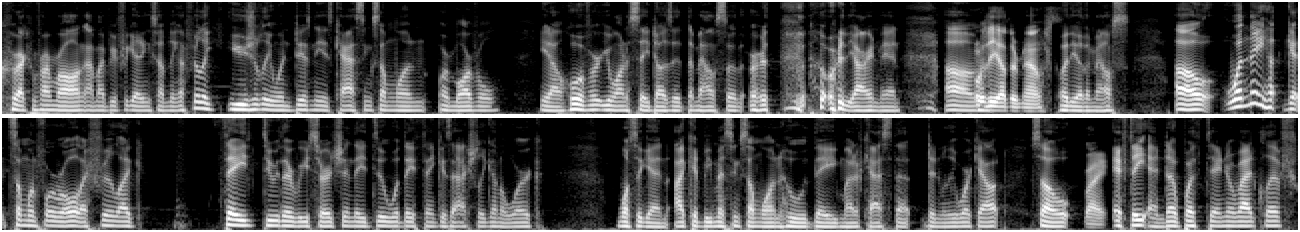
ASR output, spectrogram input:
correct me if I'm wrong, I might be forgetting something. I feel like usually when Disney is casting someone or Marvel, you know, whoever you want to say does it, the mouse or the Earth or the Iron Man, um, Or the other mouse. or the other mouse. Uh, when they get someone for a role, I feel like they do their research and they do what they think is actually going to work. Once again, I could be missing someone who they might have cast that didn't really work out. So Right. if they end up with Daniel Radcliffe,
